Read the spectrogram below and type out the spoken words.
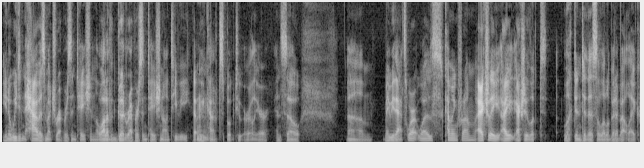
you know, we didn't have as much representation, a lot of the good representation on TV that we kind of spoke to earlier. And so um, maybe that's where it was coming from. I actually, I actually looked looked into this a little bit about like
